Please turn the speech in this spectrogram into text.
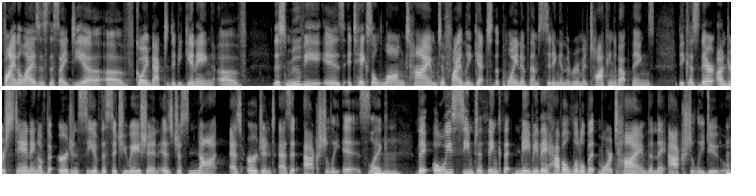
finalizes this idea of going back to the beginning of this movie is it takes a long time to finally get to the point of them sitting in the room and talking about things because their understanding of the urgency of the situation is just not as urgent as it actually is. Like mm-hmm. they always seem to think that maybe they have a little bit more time than they actually do.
